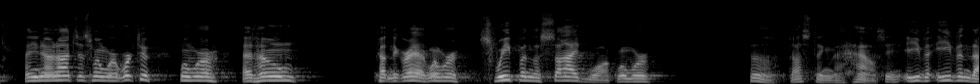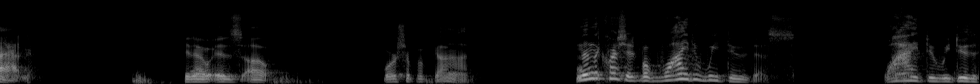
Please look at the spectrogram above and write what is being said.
Mm. And you know, not just when we're at work, too, when we're at home cutting the grass, when we're sweeping the sidewalk, when we're oh, dusting the house, even, even that you know, is worship of God. And then the question is, but why do we do this? Why do we do this?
